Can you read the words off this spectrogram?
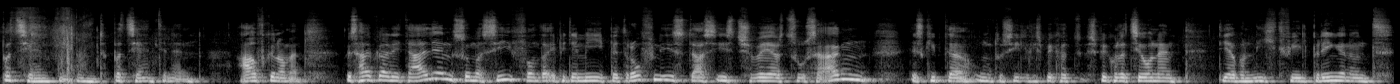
Patienten und Patientinnen aufgenommen. Weshalb gerade Italien so massiv von der Epidemie betroffen ist, das ist schwer zu sagen. Es gibt da unterschiedliche Spekulationen, die aber nicht viel bringen und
